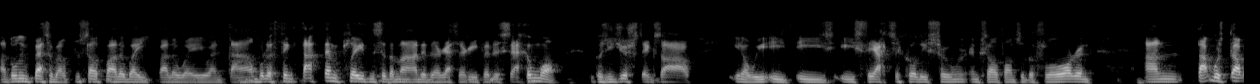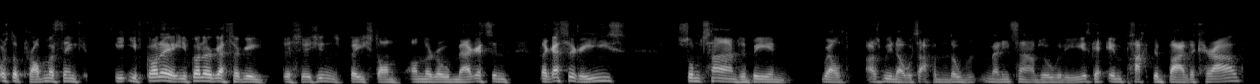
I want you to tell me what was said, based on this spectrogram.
I don't think Beto helped himself. By the way, by the way he went down, but I think that then played into the mind of the referee for the second one because he just thinks, oh, you know, he, he's he's theatrical. He's throwing himself onto the floor, and and that was that was the problem. I think you've got to you've got to referee decisions based on on their own merits, and the referees sometimes are being well, as we know, it's happened over many times over the years, get impacted by the crowd.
